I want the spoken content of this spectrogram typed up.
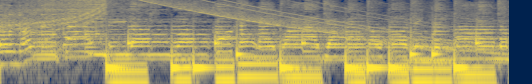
rồi nâng cao đi lên không có cái ngày qua gian nan đâu có riêng mình ta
